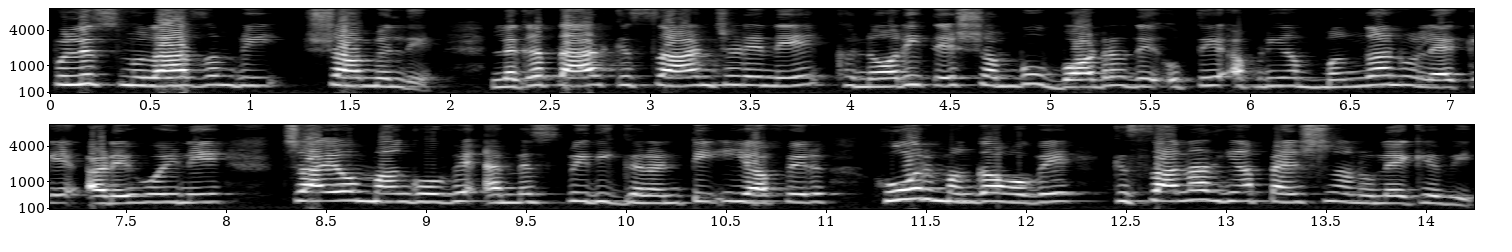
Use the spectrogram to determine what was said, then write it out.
ਪੁਲਿਸ ਮੁਲਾਜ਼ਮ ਵੀ ਸ਼ਾਮਿਲ ਨੇ। ਲਗਾਤਾਰ ਕਿਸਾਨ ਜਿਹੜੇ ਨੇ, ਖਨੌਰੀ ਤੇ ਸ਼ੰਭੂ ਬਾਰਡਰ ਦੇ ਉੱਤੇ ਆਪਣੀਆਂ ਮੰਗਾਂ ਨੂੰ ਲੈ ਕੇ ਅੜੇ ਹੋਏ ਨੇ। ਚਾਹੇ ਉਹ ਮੰਗ ਹੋਵੇ ਐਮਐਸਪੀ ਦੀ ਗਾਰੰਟੀ ਜਾਂ ਫਿਰ ਹੋਰ ਮੰਗਾ ਹੋਵੇ, ਕਿਸਾਨਾਂ ਦੀਆਂ ਪੈਨਸ਼ਨਾਂ ਨੂੰ ਲੈ ਕੇ ਵੀ।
